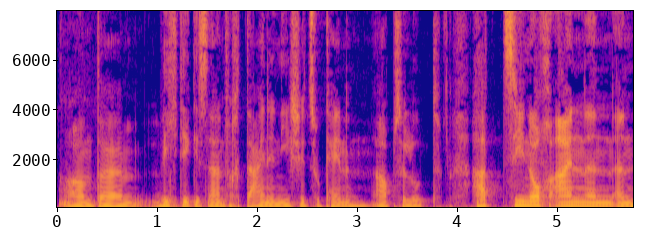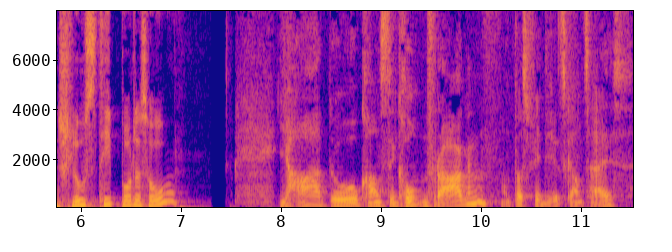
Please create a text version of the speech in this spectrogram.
Und ähm, wichtig ist einfach, deine Nische zu kennen. Absolut. Hat sie noch einen, einen Schlusstipp oder so? Ja, du kannst den Kunden fragen, und das finde ich jetzt ganz heiß.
